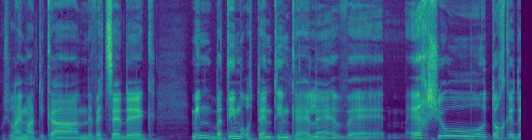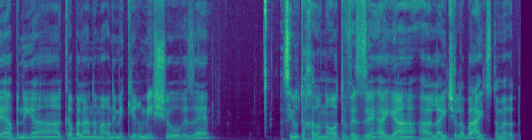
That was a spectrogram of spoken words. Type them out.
ירושלים העתיקה, נווה צדק, מין בתים אותנטיים כאלה, ואיכשהו תוך כדי הבנייה הקבלן אמר אני מכיר מישהו וזה, עשינו את החלונות וזה היה הלהיט של הבית, זאת אומרת,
